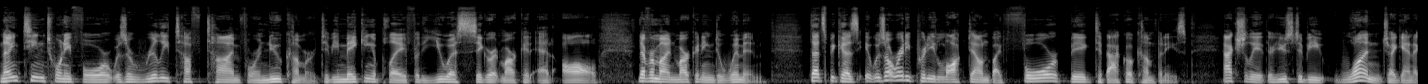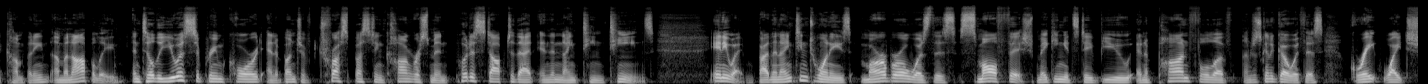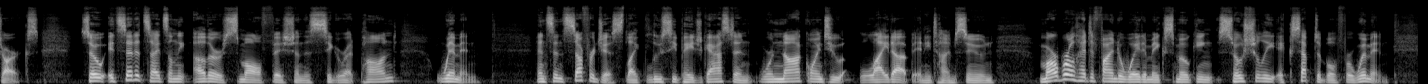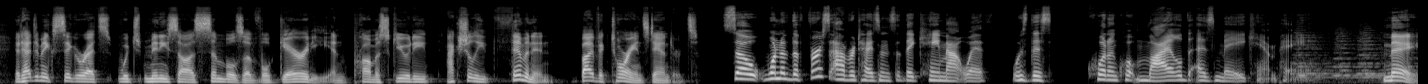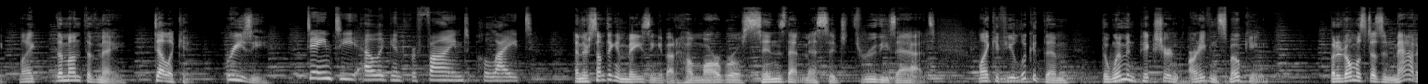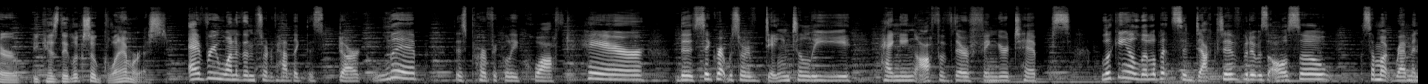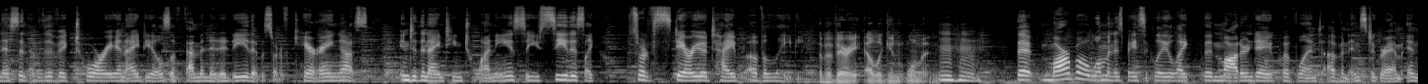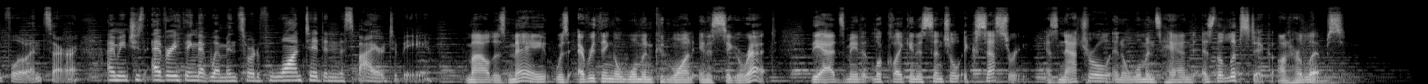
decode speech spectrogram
1924 was a really tough time for a newcomer to be making a play for the U.S. cigarette market at all, never mind marketing to women. That's because it was already pretty locked down by four big tobacco companies. Actually, there used to be one gigantic company, a monopoly, until the U.S. Supreme Court and a bunch of trust busting congressmen put a stop to that in the 19 teens. Anyway, by the 1920s, Marlboro was this small fish making its debut in a pond full of, I'm just going to go with this, great white sharks. So it set its sights on the other small fish in the cigarette pond women. And since suffragists like Lucy Page Gaston were not going to light up anytime soon, Marlboro had to find a way to make smoking socially acceptable for women. It had to make cigarettes, which many saw as symbols of vulgarity and promiscuity, actually feminine by Victorian standards. So, one of the first advertisements that they came out with was this quote unquote mild as May campaign. May, like the month of May, delicate, breezy, dainty, elegant, refined, polite. And there's something amazing about how Marlboro sends that message through these ads. Like, if you look at them, the women pictured aren't even smoking. But it almost doesn't matter because they look so glamorous. Every one of them sort of had like this dark lip, this perfectly coiffed hair. The cigarette was sort of daintily hanging off of their fingertips, looking a little bit seductive, but it was also somewhat reminiscent of the Victorian ideals of femininity that was sort of carrying us into the 1920s. So you see this like sort of stereotype of a lady, of a very elegant woman. Mm-hmm the Marlboro woman is basically like the modern day equivalent of an Instagram influencer. I mean, she's everything that women sort of wanted and aspired to be. Mild as May was everything a woman could want in a cigarette. The ads made it look like an essential accessory, as natural in a woman's hand as the lipstick on her lips.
